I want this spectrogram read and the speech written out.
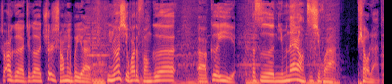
说二哥，这个确实审美不一样，女人喜欢的风格啊各异，但是你们男人只喜欢漂亮的。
